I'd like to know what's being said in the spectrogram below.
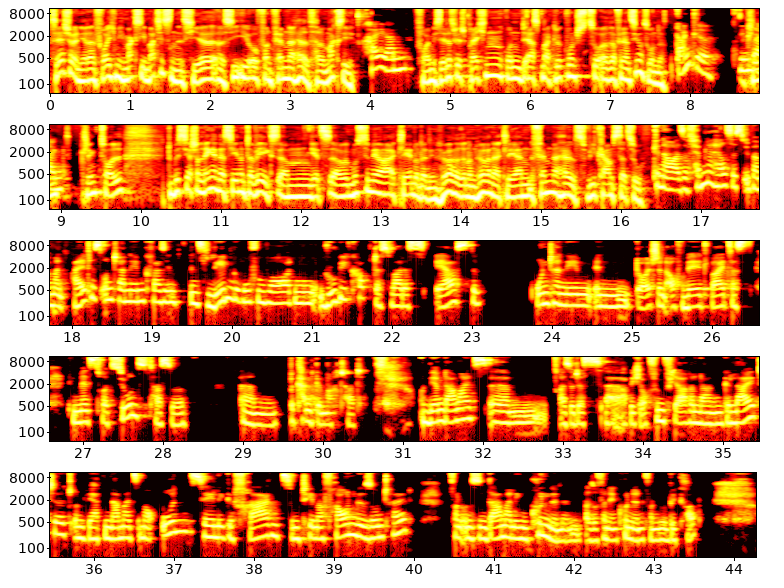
Sehr schön. Ja, dann freue ich mich. Maxi Mattissen ist hier, äh, CEO von Femna Health. Hallo Maxi. Hi Jan. Freue mich sehr, dass wir sprechen und erstmal Glückwunsch zu eurer Finanzierungsrunde. Danke. Vielen klingt, Dank. Klingt toll. Du bist ja schon länger in der Szene unterwegs. Ähm, jetzt äh, musst du mir mal erklären oder den Hörerinnen und Hörern erklären, Femna Health, wie kam es dazu? Genau, also Femna Health ist über mein altes Unternehmen quasi ins Leben gerufen worden. Rubycop, das war das erste Unternehmen in Deutschland, auch weltweit, das die Menstruationstasse ähm, bekannt gemacht hat. Und wir haben damals, ähm, also das äh, habe ich auch fünf Jahre lang geleitet und wir hatten damals immer unzählige Fragen zum Thema Frauengesundheit von unseren damaligen Kundinnen, also von den Kunden von Rubicop.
